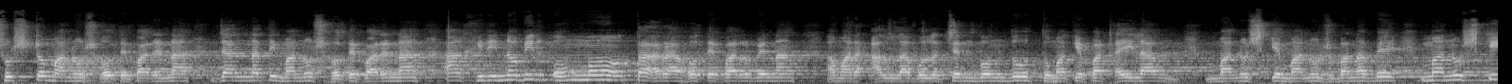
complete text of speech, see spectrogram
সুষ্ঠু মানুষ হতে পারে না, জান্নাতি মানুষ হতে পারে না, আখিরি নবীর উম্ম তারা হতে পারবে না। আমার আল্লাহ বলেছেন, বন্ধু, তোমাকে পাঠাইলাম, মানুষকে মানুষ বানাবে মানুষকে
